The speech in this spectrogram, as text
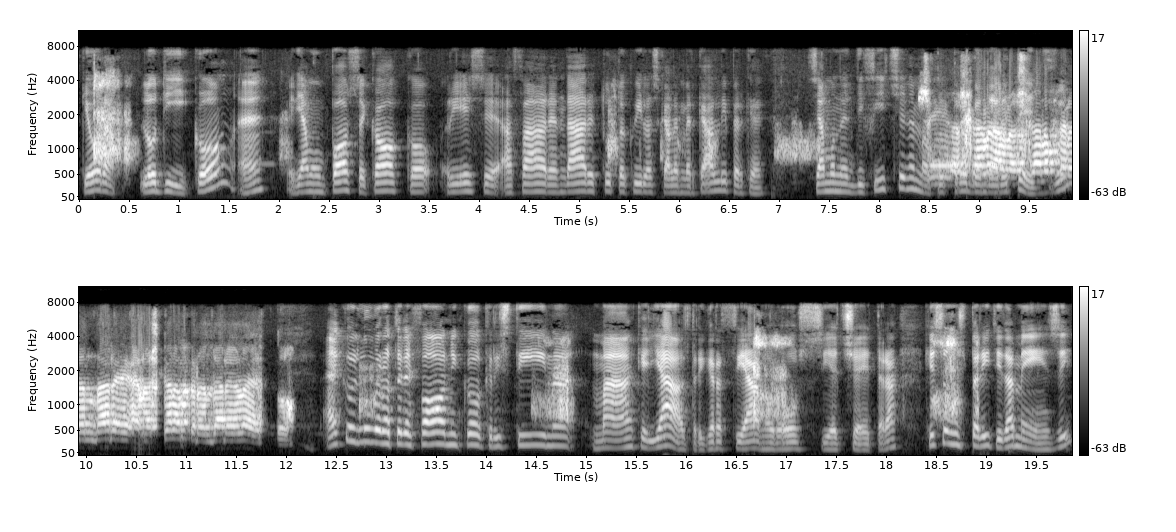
che ora lo dico, eh? Vediamo un po' se Cocco riesce a fare andare tutta qui la scala Mercalli, perché siamo nel difficile, ma Sì, potrebbe scala, andare peggio. andare, la scala per andare a letto. Ecco il numero telefonico, Cristina, ma anche gli altri, Graziano, Rossi, eccetera, che sono spariti da mesi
